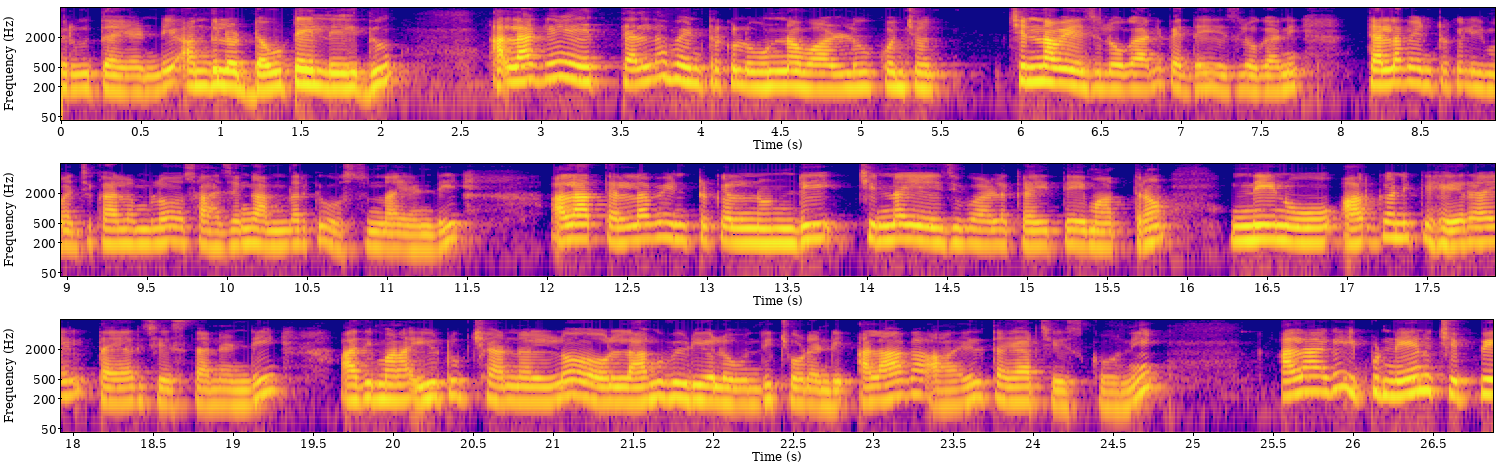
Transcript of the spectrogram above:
పెరుగుతాయండి. అందులో డౌటే లేదు. అలాగే తెల్ల వెంట్రుకలు ఉన్నవాళ్ళు కొంచెం చిన్న ఏజ్లో కానీ పెద్ద ఏజ్లో కానీ తెల్ల వెంట్రుకలు ఈ మధ్యకాలంలో సహజంగా అందరికీ వస్తున్నాయండి. అలా తెల్ల వెంట్రుకల నుండి చిన్న ఏజ్ వాళ్ళకైతే మాత్రం నేను ఆర్గానిక్ హెయిర్ ఆయిల్ తయారు చేస్తానండి. అది మన యూట్యూబ్ ఛానల్లో లాంగ్ వీడియోలో ఉంది చూడండి. అలాగా ఆయిల్ తయారు చేసుకొని అలాగే ఇప్పుడు నేను చెప్పే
